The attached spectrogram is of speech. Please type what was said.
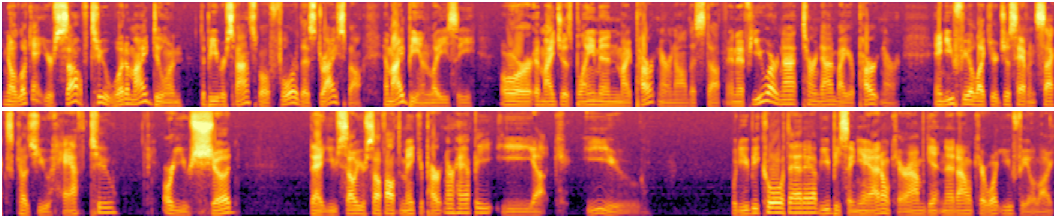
you know, look at yourself too. What am I doing to be responsible for this dry spell? Am I being lazy? Or am I just blaming my partner and all this stuff? And if you are not turned on by your partner and you feel like you're just having sex because you have to or you should, that you sell yourself out to make your partner happy, yuck. Ew. Would you be cool with that, Av? You'd be saying, "Yeah, I don't care. I'm getting it. I don't care what you feel like."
